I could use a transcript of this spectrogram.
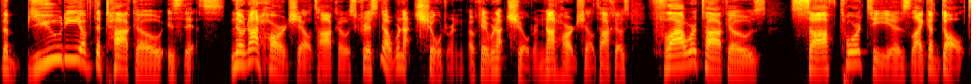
The beauty of the taco is this. No, not hard shell tacos, Chris. No, we're not children. Okay, we're not children. Not hard shell tacos. Flour tacos, soft tortillas like adults.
